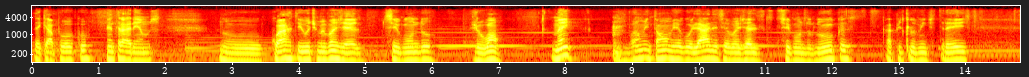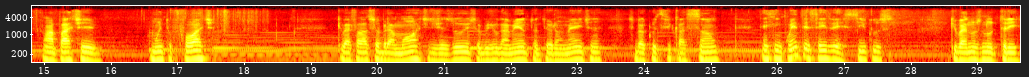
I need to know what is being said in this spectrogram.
Daqui a pouco entraremos no quarto e último evangelho, segundo João. Amém? Vamos então mergulhar nesse evangelho segundo Lucas, capítulo 23. Uma parte muito forte que vai falar sobre a morte de Jesus, sobre o julgamento anteriormente, né? sobre a crucificação. Tem 56 versículos que vai nos nutrir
